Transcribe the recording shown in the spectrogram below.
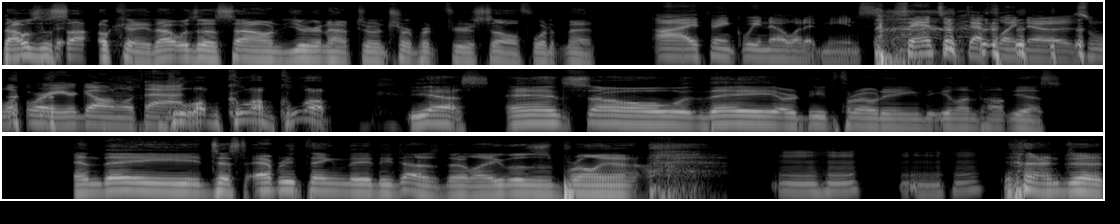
That was a so- okay. That was a sound you're gonna have to interpret for yourself what it meant. I think we know what it means. Santa definitely knows wh- where you're going with that. Club, club, club. Yes, and so they are deep throating the Elon Top. Yes, and they just everything that he does. They're like, "This is brilliant," Mm-hmm. Mm-hmm. and uh,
